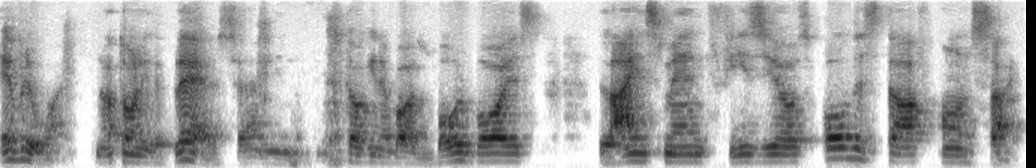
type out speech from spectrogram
everyone, not only the players. I mean, we're talking about ball boys, linesmen, physios, all the stuff on site.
